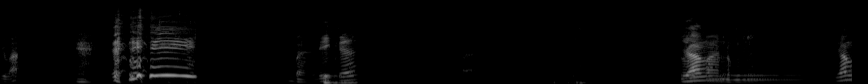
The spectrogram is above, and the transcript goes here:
iwak. kembali ke untuk yang pandemi yang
